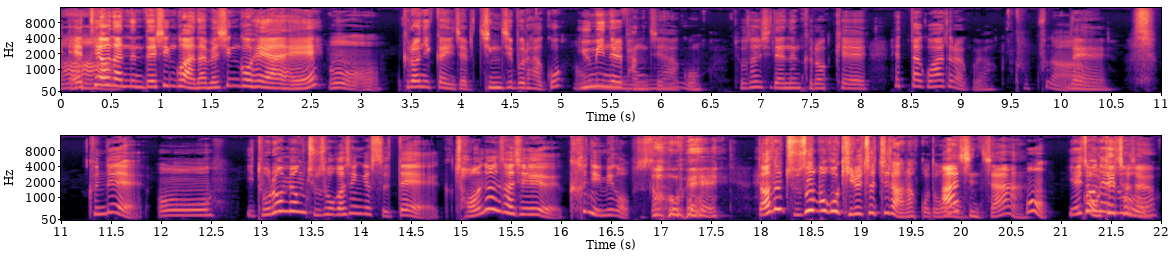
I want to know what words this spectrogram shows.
애 아. 태어났는데 신고 안 하면 신고해야 해. 어, 어. 그러니까 이제 징집을 하고 유민을 오. 방지하고 조선 시대는 그렇게 했다고 하더라고요. 그렇구나. 네. 근데, 어, 이 도로명 주소가 생겼을 때 저는 사실 큰 의미가 없었어. 왜? 나는 주소 보고 길을 찾지를 않았거든. 아 진짜? 어, 그럼 예전에도 어떻게 찾아요?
